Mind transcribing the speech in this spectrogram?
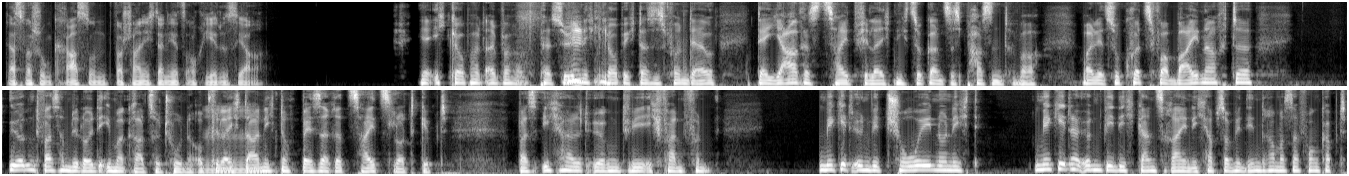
das war schon krass und wahrscheinlich dann jetzt auch jedes Jahr. Ja, ich glaube halt einfach, persönlich glaube ich, dass es von der, der Jahreszeit vielleicht nicht so ganz das passend war. Weil jetzt so kurz vor Weihnachten, irgendwas haben die Leute immer gerade zu tun. Ob mhm. vielleicht da nicht noch bessere Zeitslot gibt. Was ich halt irgendwie, ich fand von, mir geht irgendwie Joey nur nicht mir geht er irgendwie nicht ganz rein. Ich habe es auch mit den Dramas davon gehabt.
